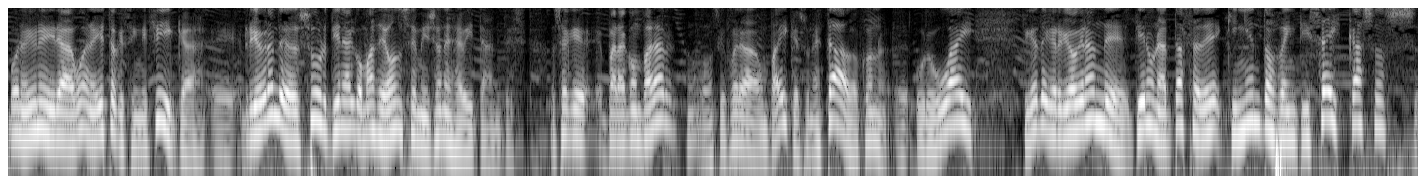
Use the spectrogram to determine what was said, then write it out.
Bueno, y uno dirá, bueno, ¿y esto qué significa? Eh, Río Grande del Sur tiene algo más de 11 millones de habitantes. O sea que, eh, para comparar, ¿no? como si fuera un país que es un estado, con eh, Uruguay, fíjate que Río Grande tiene una tasa de 526 casos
